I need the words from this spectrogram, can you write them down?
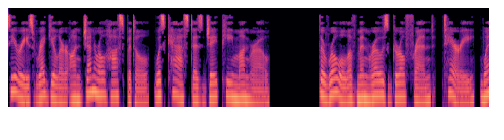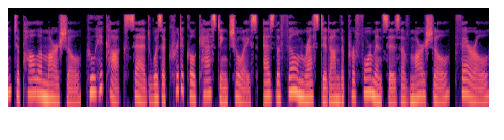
series regular on General Hospital, was cast as J.P. Monroe. The role of Monroe's girlfriend, Terry, went to Paula Marshall, who Hickox said was a critical casting choice, as the film rested on the performances of Marshall, Farrell,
